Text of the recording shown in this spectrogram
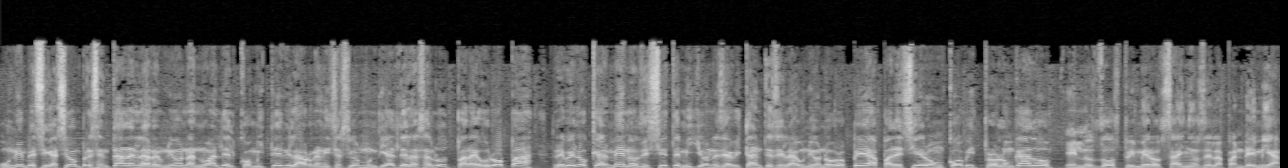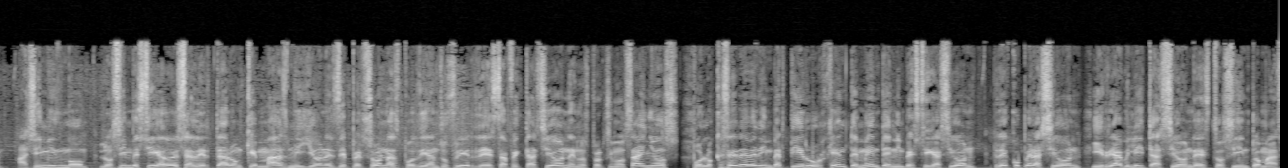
Una investigación presentada en la reunión anual del Comité de la Organización Mundial de la Salud para Europa reveló que al menos 17 millones de habitantes de la Unión Europea padecieron COVID prolongado en los dos primeros años de la pandemia. Asimismo, los investigadores alertaron que más millones de personas podrían sufrir de esta afectación en los próximos años, por lo que se debe de invertir urgentemente en investigación, recuperación y rehabilitación de estos síntomas.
